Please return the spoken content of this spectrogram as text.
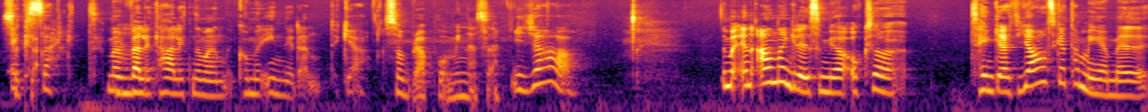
såklart. Exakt. Men mm. väldigt härligt när man kommer in i den, tycker jag. Så bra påminnelse. Ja. Men en annan grej som jag också tänker att jag ska ta med mig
